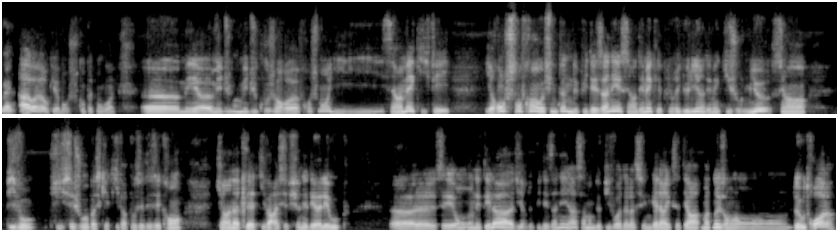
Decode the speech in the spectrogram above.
Ouais. Ah ouais, ok, bon, je suis complètement gouré. Euh, mais, euh, Ouais, mais, du, mais du coup, genre, euh, franchement, il, c'est un mec qui fait. Il ronge son frein à Washington depuis des années. C'est un des mecs les plus réguliers, un des mecs qui joue le mieux. C'est un pivot qui sait jouer au basket, qui va poser des écrans, qui est un athlète, qui va réceptionner des alley-oops. Euh, c'est, on, on était là à dire depuis des années, ah, ça manque de pivot à Dallas, c'est une galère, etc. Maintenant, ils en ont deux ou trois là.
